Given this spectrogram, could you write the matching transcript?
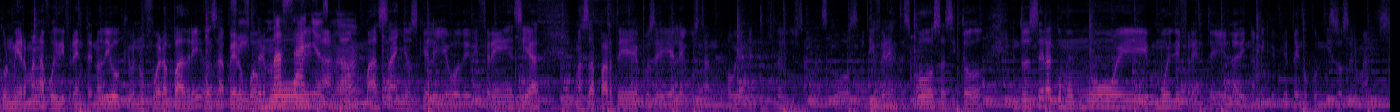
Con mi hermana fue diferente. No digo que no fuera padre, o sea, pero Sí, fue pero más muy- años, ajá, ¿no? más años que le llevo de diferencia, más aparte, pues a ella le gustan, obviamente, pues le gustan las cosas, diferentes cosas y todo. Entonces era como muy, muy diferente la dinámica que tengo con mis dos hermanos.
